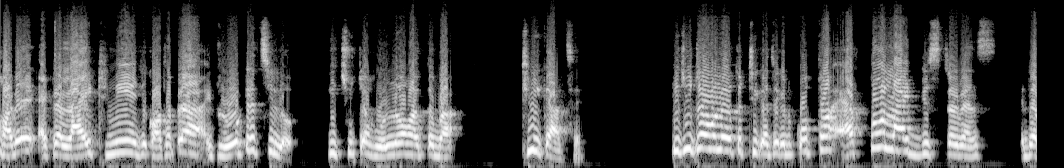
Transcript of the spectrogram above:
ঘরে একটা লাইট নিয়ে যে কথাটা একটু রোটে ছিল কিছুটা হলেও হয়তো বা ঠিক আছে। কিছুটা হলেও হয়তো ঠিক আছে কারণ কোথাও এত লাইট ডিস্টারবেন্স এটা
